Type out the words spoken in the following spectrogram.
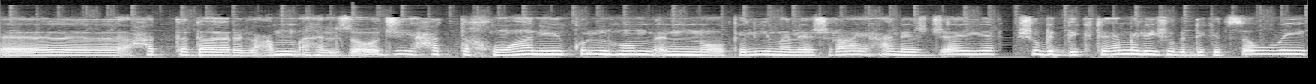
آه، حتى دار العم أهل زوجي حتى إخواني كلهم إنه كليمة ليش رايحة ليش جاية شو بدك تعملي شو بدك تسوي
